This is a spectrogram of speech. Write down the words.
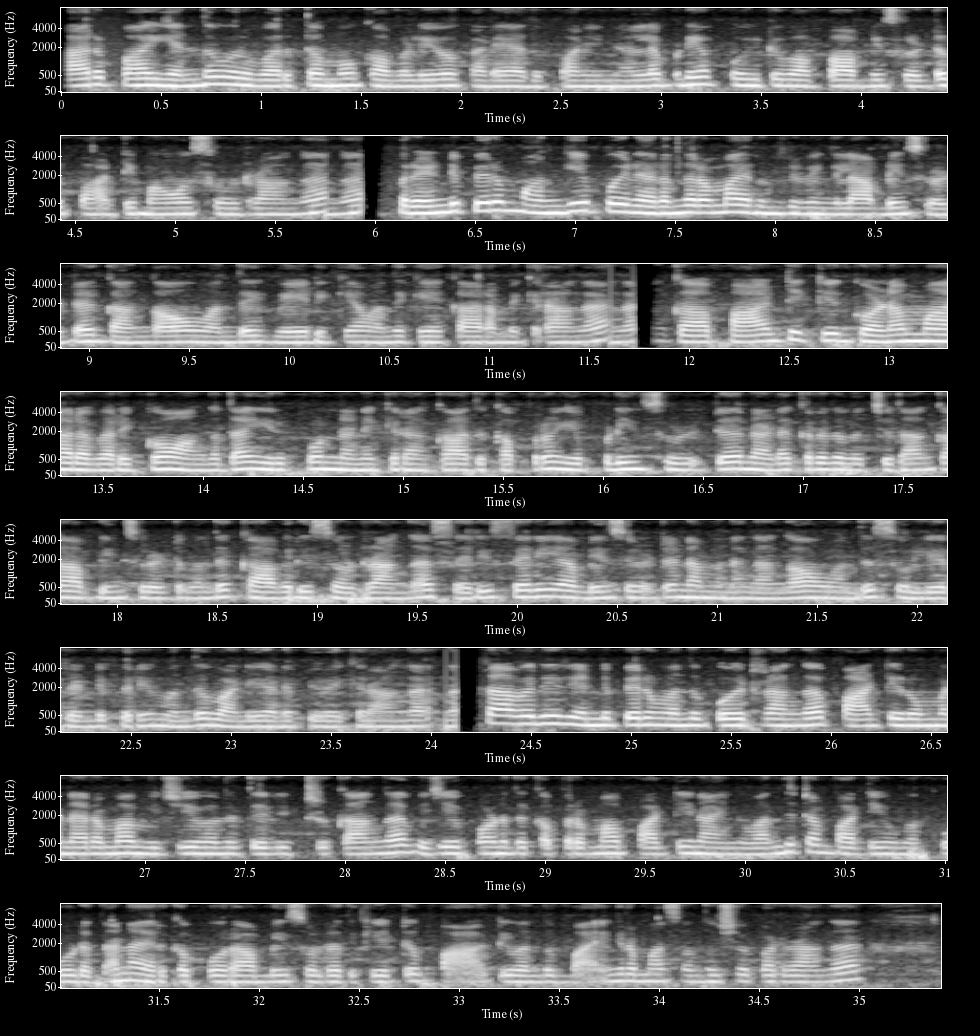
யாருப்பா? எந்த ஒரு வருத்தமோ கவலையோ கிடையாதுப்பா. நீ நல்லபடியாக போயிட்டு வாப்பா அப்படின்னு சொல்லிட்டு பாட்டிமாவும் சொல்கிறாங்க இப்போ ரெண்டு பேரும் அங்கேயே போய் நிரந்தரமாக இருந்துருவீங்களா அப்படின்னு சொல்லிட்டு கங்காவும் வந்து வேடிக்கையாக வந்து கேட்க ஆரம்பிக்கிறாங்க. அக்கா பாட்டிக்கு குணம் மாற வரைக்கும் அங்கே தான் இருப்போம்னு நினைக்கிறேன்க்கா. அதுக்கப்புறம் எப்படின்னு சொல்லிட்டு நடக்கிறத வச்சு தான்க்கா அப்படின்னு சொல்லிட்டு வந்து காவேரி சொல்கிறாங்க சரி சரி அப்படின்னு சொல்லிட்டு நம்ம கங்காவும் வந்து சொல்லி ரெண்டு பேரையும் வந்து வழி அனுப்பி வைக்கிறாங்க. காவேரி ரெண்டு பேரும் வந்து போயிடுறாங்க. பாட்டி ரொம்ப நேரமாக விஜய் வந்து தேடிட்டுருக்காங்க விஜய் போனதுக்கப்புறமா பாட்டி நான் இங்கே வந்துட்டேன். பாட்டி உங்கள் கூட தான் நான் இருக்க போகிறேன் அப்படின்னு சொல்கிறது கேட்டு பாட்டி வந்து பயங்கரமாக சந்தோஷப்படுறாங்க.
